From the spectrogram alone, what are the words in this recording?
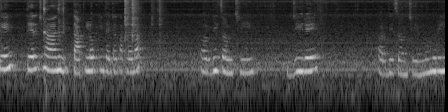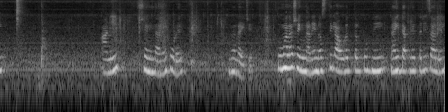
तेल तेल छान तापलं की त्याच्यात आपल्याला अर्धी चमची जिरे अर्धी चमची मोहरी आणि शेंगदाणे थोडे घालायचे. तुम्हाला शेंगदाणे नसतील आवडत तर तुम्ही नाही टाकले तरी चालेल.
